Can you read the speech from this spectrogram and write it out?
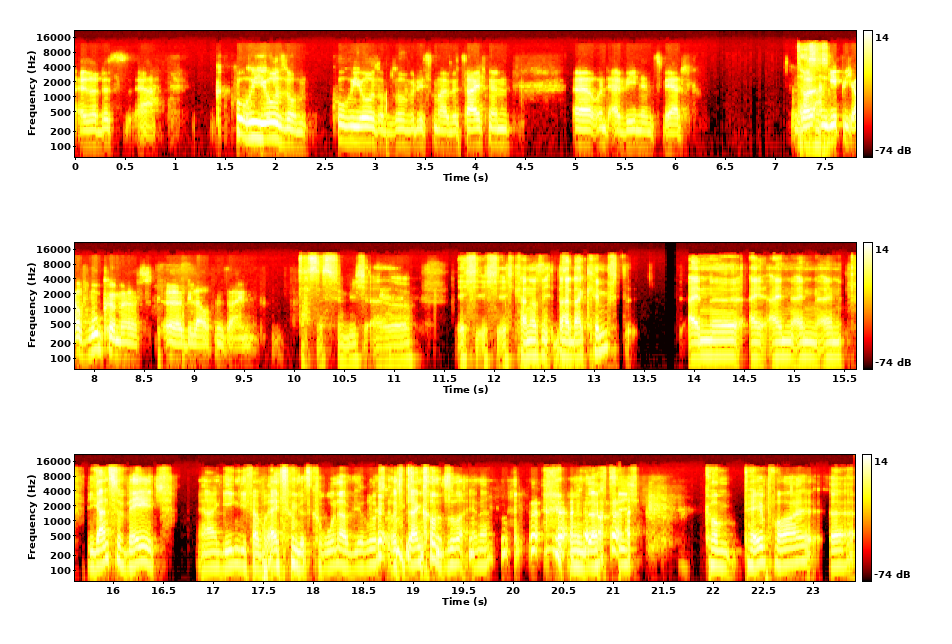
also das, ja, Kuriosum, Kuriosum, so würde ich es mal bezeichnen äh, und erwähnenswert. Soll ist- angeblich auf WooCommerce äh, gelaufen sein. das ist für mich, also ich, ich, ich kann das nicht, da, da kämpft eine, ein, ein, ein, ein, die ganze Welt ja, gegen die Verbreitung des Coronavirus und dann kommt so einer und sagt sich, komm, PayPal äh,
